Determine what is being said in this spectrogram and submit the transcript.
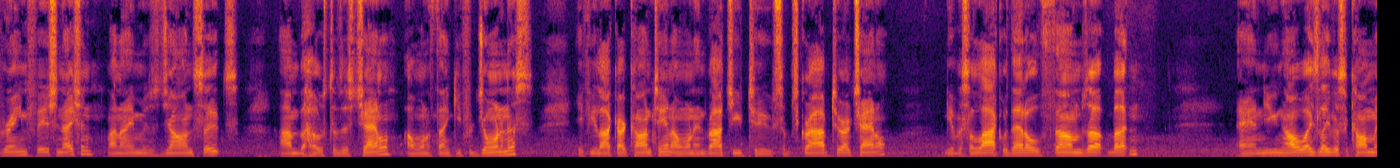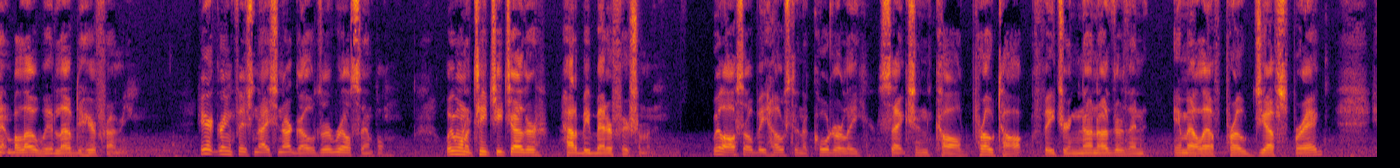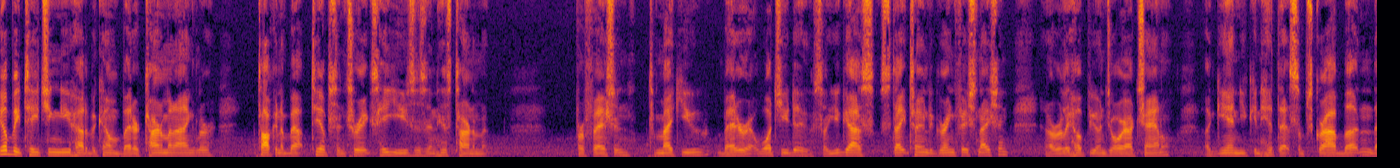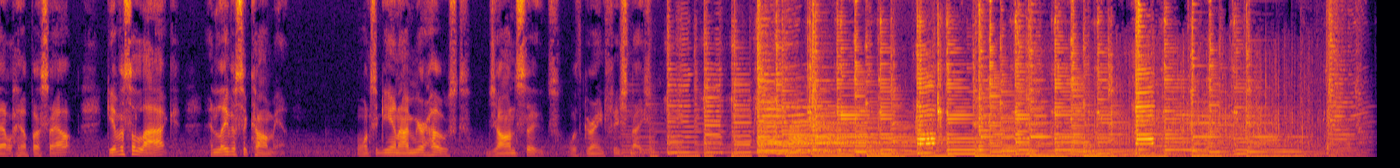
Greenfish Nation. My name is John Suits. I'm the host of this channel. I want to thank you for joining us. If you like our content, I want to invite you to subscribe to our channel. Give us a like with that old thumbs up button. And you can always leave us a comment below. We'd love to hear from you. Here at Greenfish Nation, our goals are real simple. We want to teach each other how to be better fishermen. We'll also be hosting a quarterly section called Pro Talk featuring none other than MLF Pro Jeff Sprague. He'll be teaching you how to become a better tournament angler, talking about tips and tricks he uses in his tournament profession to make you better at what you do. So you guys stay tuned to Greenfish Nation and I really hope you enjoy our channel. Again, you can hit that subscribe button. That'll help us out. Give us a like and leave us a comment. Once again, I'm your host, John Suits with Greenfish Nation.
